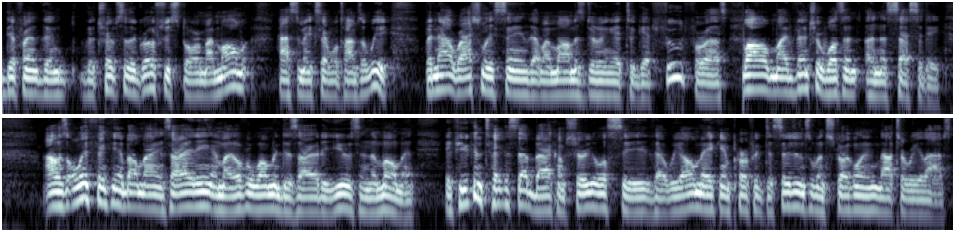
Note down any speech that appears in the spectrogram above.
different than the trips to the grocery store my mom has to make several times a week. But now rationally seeing that my mom is doing it to get food for us, while my venture wasn't a necessity. I was only thinking about my anxiety and my overwhelming desire to use in the moment. If you can take a step back, I'm sure you will see that we all make imperfect decisions when struggling not to relapse.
